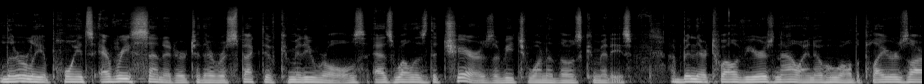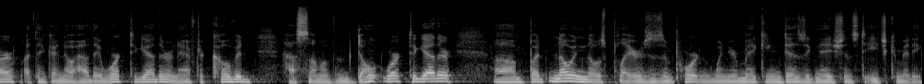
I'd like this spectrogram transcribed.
literally appoints every senator to their respective committee roles, as well as the chairs of each one of those committees. I've been there 12 years now. I know who all the players are. I think I know how they work together, and after COVID, how some of them don't work together. Um, but knowing those players is important when you're making designations to each committee.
